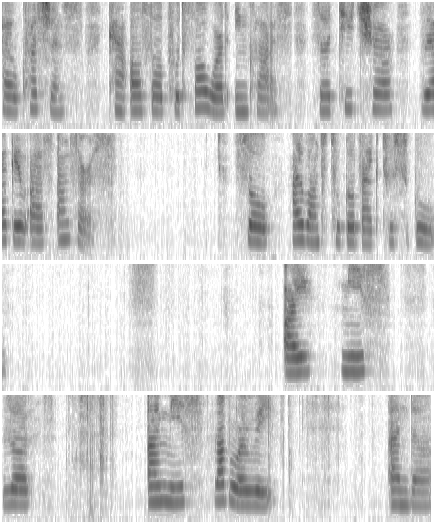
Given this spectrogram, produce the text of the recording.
have questions can also put forward in class. The teacher will give us answers. So I want to go back to school. I miss the I miss library and uh,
